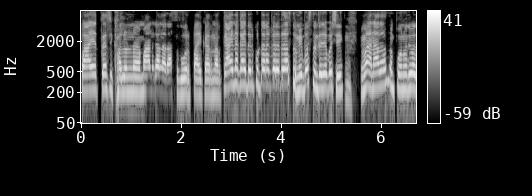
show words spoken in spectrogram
पायात कशी खालून मान घालणार असं वर पाय करणार काय ना काहीतरी कुठं ना करत असतो मी बसतो ना त्याच्यापाशी हम्म. मी माझ्या असतो फोनमध्ये बस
